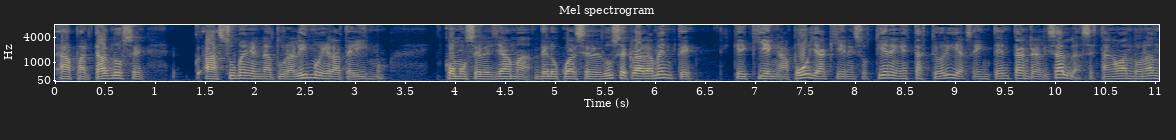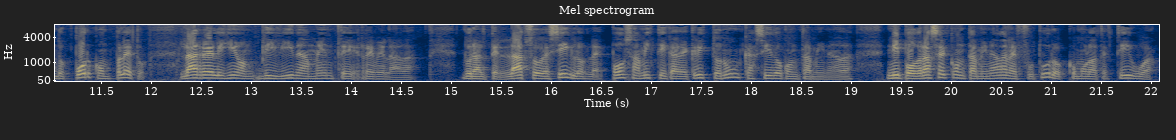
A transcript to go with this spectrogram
apartándose, asumen el naturalismo y el ateísmo, como se le llama, de lo cual se deduce claramente que quien apoya a quienes sostienen estas teorías e intentan realizarlas están abandonando por completo la religión divinamente revelada. Durante el lapso de siglos, la esposa mística de Cristo nunca ha sido contaminada, ni podrá ser contaminada en el futuro, como lo atestigua,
